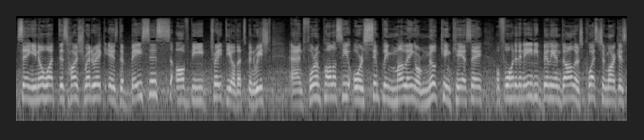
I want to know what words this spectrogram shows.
saying, you know what, this harsh rhetoric is the basis of the trade deal that's been reached and foreign policy or simply mulling or milking KSA of $480 billion? Question mark is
